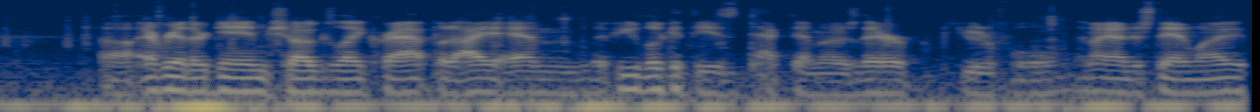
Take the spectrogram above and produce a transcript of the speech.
uh, every other game chugs like crap, but I am if you look at these tech demos, they're beautiful, and I understand why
